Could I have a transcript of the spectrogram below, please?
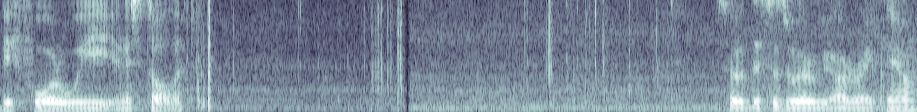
before we install it. So this is where we are right now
